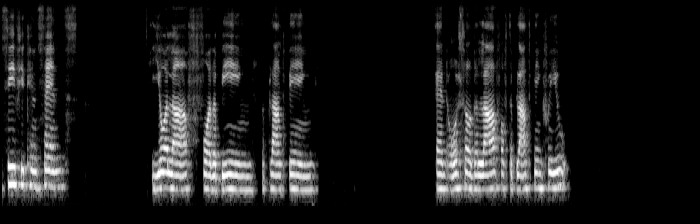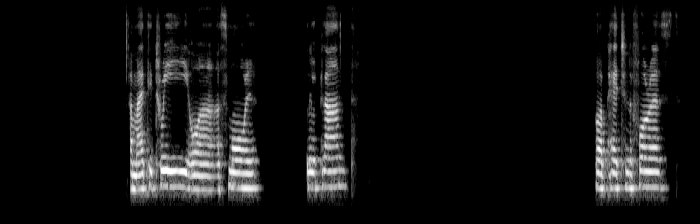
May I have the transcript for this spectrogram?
See if you can sense your love for the being, the plant being, and also the love of the plant being for you. A mighty tree or a small little plant. Or a patch in the forest,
